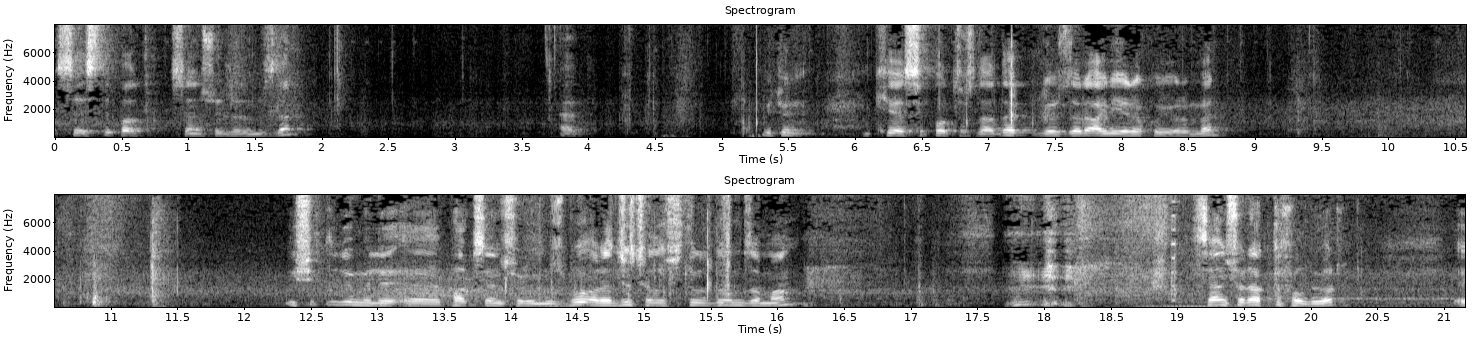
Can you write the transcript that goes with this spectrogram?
sesli park sensörlerimizden. Evet. Bütün Kia Sportage'larda hep gözleri aynı yere koyuyorum ben. Işıklı düğmeli e, park sensörümüz bu. Aracı çalıştırdığım zaman sensör aktif oluyor. Ee,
